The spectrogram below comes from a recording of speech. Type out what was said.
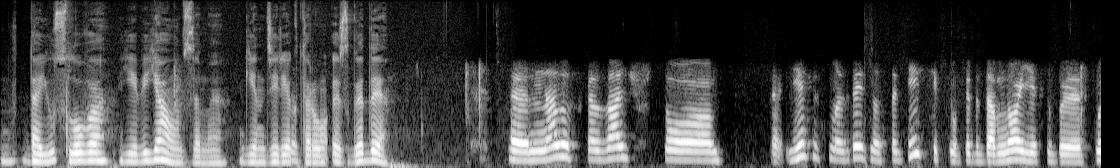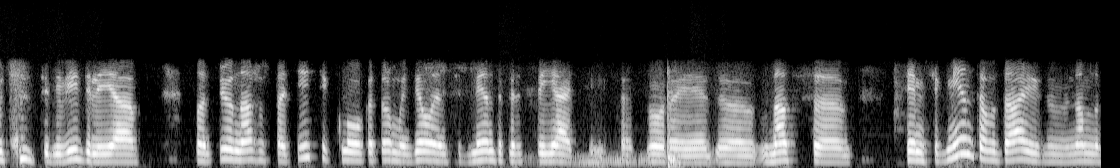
Даю слово Еве Яунземе, гендиректору СГД. Э, надо сказать, что э, если смотреть на статистику передо мной, если бы слушатели видели, я смотрю нашу статистику, которую мы делаем сегменты предприятий, которые э, у нас семь сегментов, да, и нам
